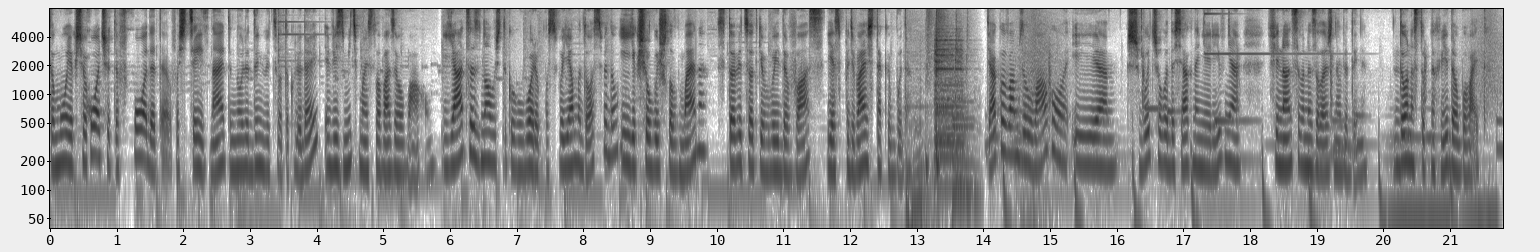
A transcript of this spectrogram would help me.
Тому, якщо хочете входити в ось цей, знаєте, 0,1% людей, візьміть мої слова за увагу. Я це знову ж таки говорю по своєму досвіду. І якщо вийшло в мене, 100% вийде в вас. Я сподіваюся, так і буде. Дякую вам за увагу і швидшого досягнення рівня фінансово незалежної людини. До наступних відео бувайте!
